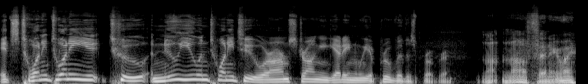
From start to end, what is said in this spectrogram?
It's 2022, new you in 22, or Armstrong and Getting. We approve of this program. Not enough, anyway.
